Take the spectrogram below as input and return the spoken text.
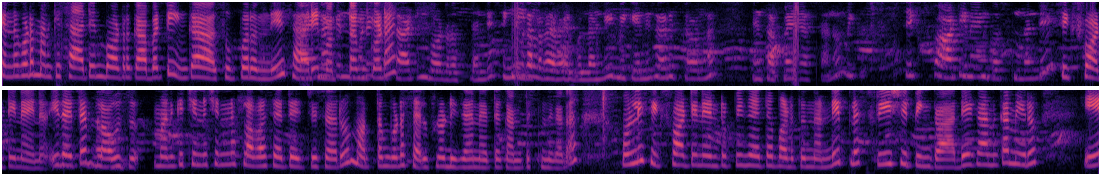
కింద కూడా మనకి సాటిన్ బార్డర్ కాబట్టి ఇంకా సూపర్ ఉంది. శారీ మొత్తం కూడా సాటిన్ బార్డర్ వస్తుందండి. సింగిల్ కలర్ అవైలబుల్ అండి. మీకు ఎన్ని సారీస్ కావాలన్నా నేను సప్లై చేస్తాను. మీకు సిక్స్ ఫార్టీ నైన్ వస్తుందండి. Six forty nine. ఇదైతే బ్లౌజ్. మనకి చిన్న చిన్న ఫ్లవర్స్ అయితే ఇచ్చేసారు. మొత్తం కూడా సెల్ఫ్లో డిజైన్ అయితే కనిపిస్తుంది కదా. Only six forty nine rupees అయితే పడుతుందండి. ప్లస్ ఫ్రీ షిప్పింగ్తో. అదే కనుక మీరు ఏ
